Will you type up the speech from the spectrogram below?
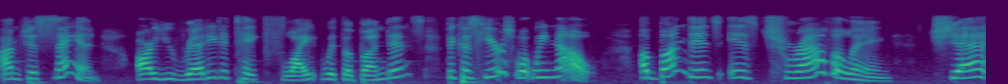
I'm just saying, are you ready to take flight with abundance? Because here's what we know abundance is traveling, jet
